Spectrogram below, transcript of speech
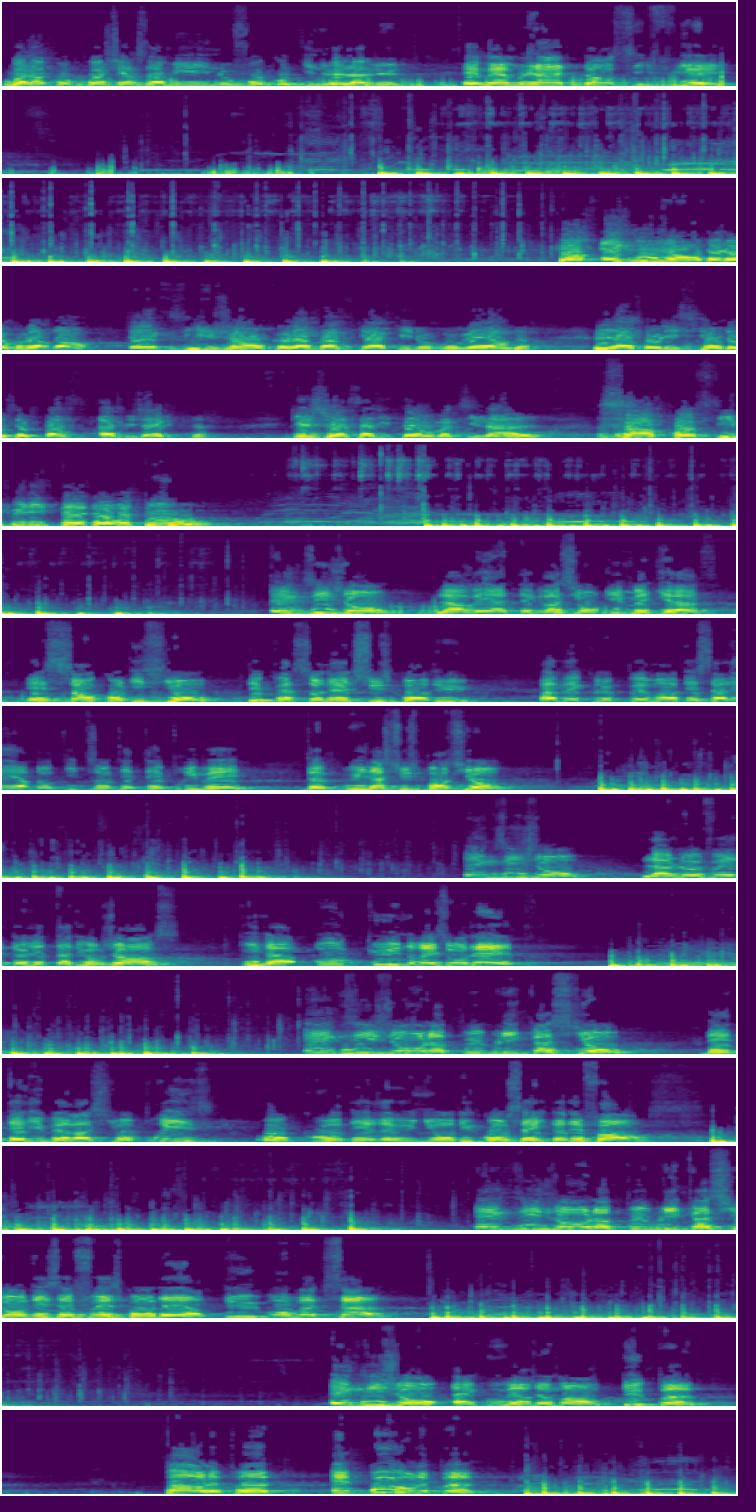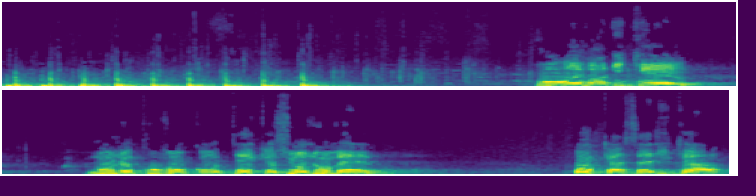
Voilà pourquoi, chers amis, il nous faut continuer la lutte et même l'intensifier. Donc exigeons de nos gouvernants, exigeons que la mafia qui nous gouverne l'abolition de ce passe abject, qu'il soit sanitaire ou vaccinal, sans possibilité de retour. Exigeons la réintégration immédiate et sans condition des personnels suspendus avec le paiement des salaires dont ils ont été privés depuis la suspension. Exigeons la levée de l'état d'urgence qui n'a aucune raison d'être. Exigeons la publication des délibérations prises au cours des réunions du Conseil de défense. Exigeons la publication des effets secondaires dus au vaccin. Exigeons un gouvernement du peuple, par le peuple et pour le peuple. Pour revendiquer, nous ne pouvons compter que sur nous-mêmes. Aucun syndicat,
